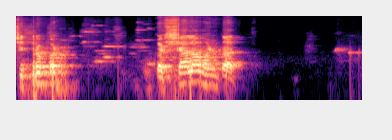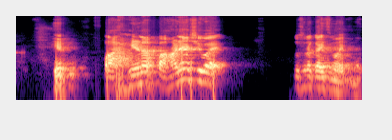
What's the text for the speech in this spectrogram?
चित्रपट कशाला म्हणतात? हे पाहण्या पाहण्याशिवाय दुसरं काहीच माहीत नाही.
